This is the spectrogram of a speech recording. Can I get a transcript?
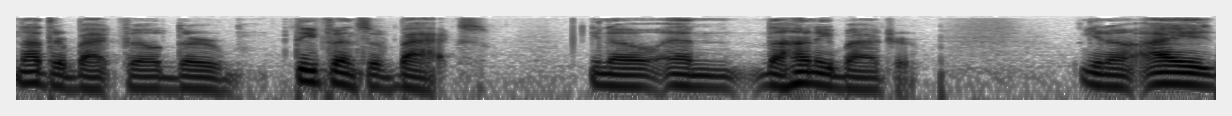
not their backfield, their defensive backs, you know, and the Honey Badger. You know, I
